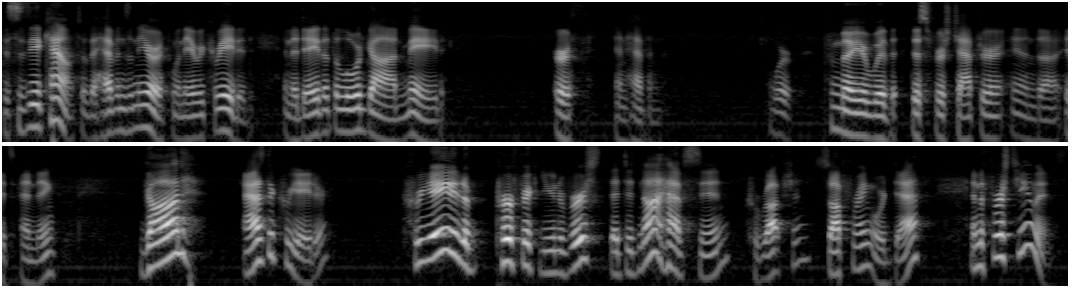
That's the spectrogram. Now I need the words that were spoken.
This is the account of the heavens and the earth when they were created, in the day that the Lord God made earth and heaven. We're familiar with this first chapter and uh, its ending. God, as the creator, created a perfect universe that did not have sin, corruption, suffering, or death. And the first humans,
